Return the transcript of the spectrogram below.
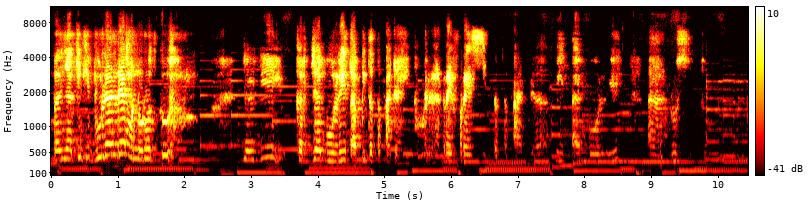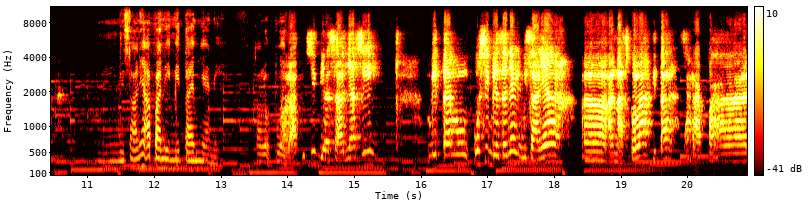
banyakin hiburan deh menurutku. Jadi kerja boleh tapi tetap ada hiburan, refreshing tetap ada, me time boleh, harus itu. Hmm, misalnya apa nih me time-nya nih? Kalau buat Kalau aku sih biasanya sih me time-ku sih biasanya misalnya uh, anak sekolah kita sarapan,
